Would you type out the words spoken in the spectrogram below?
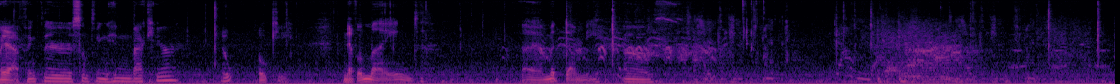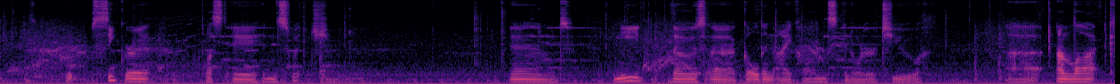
Oh yeah, I think there's something hidden back here. Nope. Okay. Never mind. I am a dummy. Um, secret plus a hidden switch. And need those uh, golden icons in order to uh, unlock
